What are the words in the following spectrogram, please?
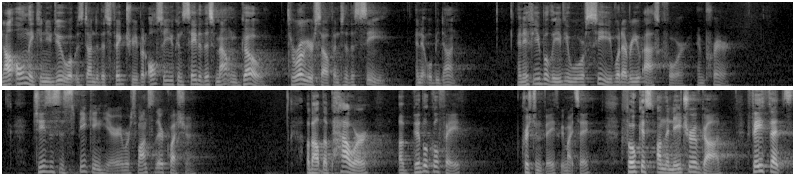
not only can you do what was done to this fig tree, but also you can say to this mountain, Go, throw yourself into the sea, and it will be done. And if you believe, you will receive whatever you ask for in prayer. Jesus is speaking here in response to their question about the power of biblical faith, Christian faith, we might say, focused on the nature of God, faith that's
